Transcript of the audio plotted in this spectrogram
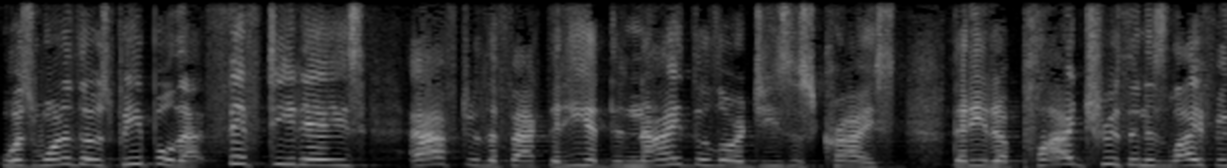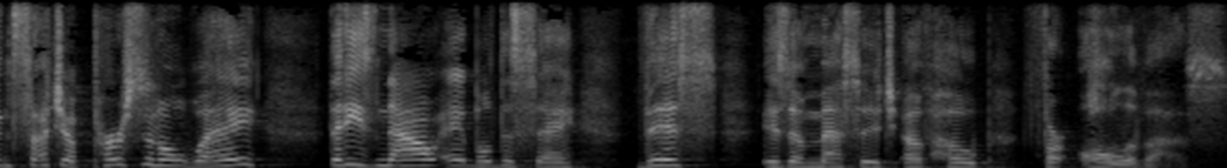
was one of those people that 50 days after the fact that he had denied the Lord Jesus Christ, that he had applied truth in his life in such a personal way, that he's now able to say, This is a message of hope for all of us.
